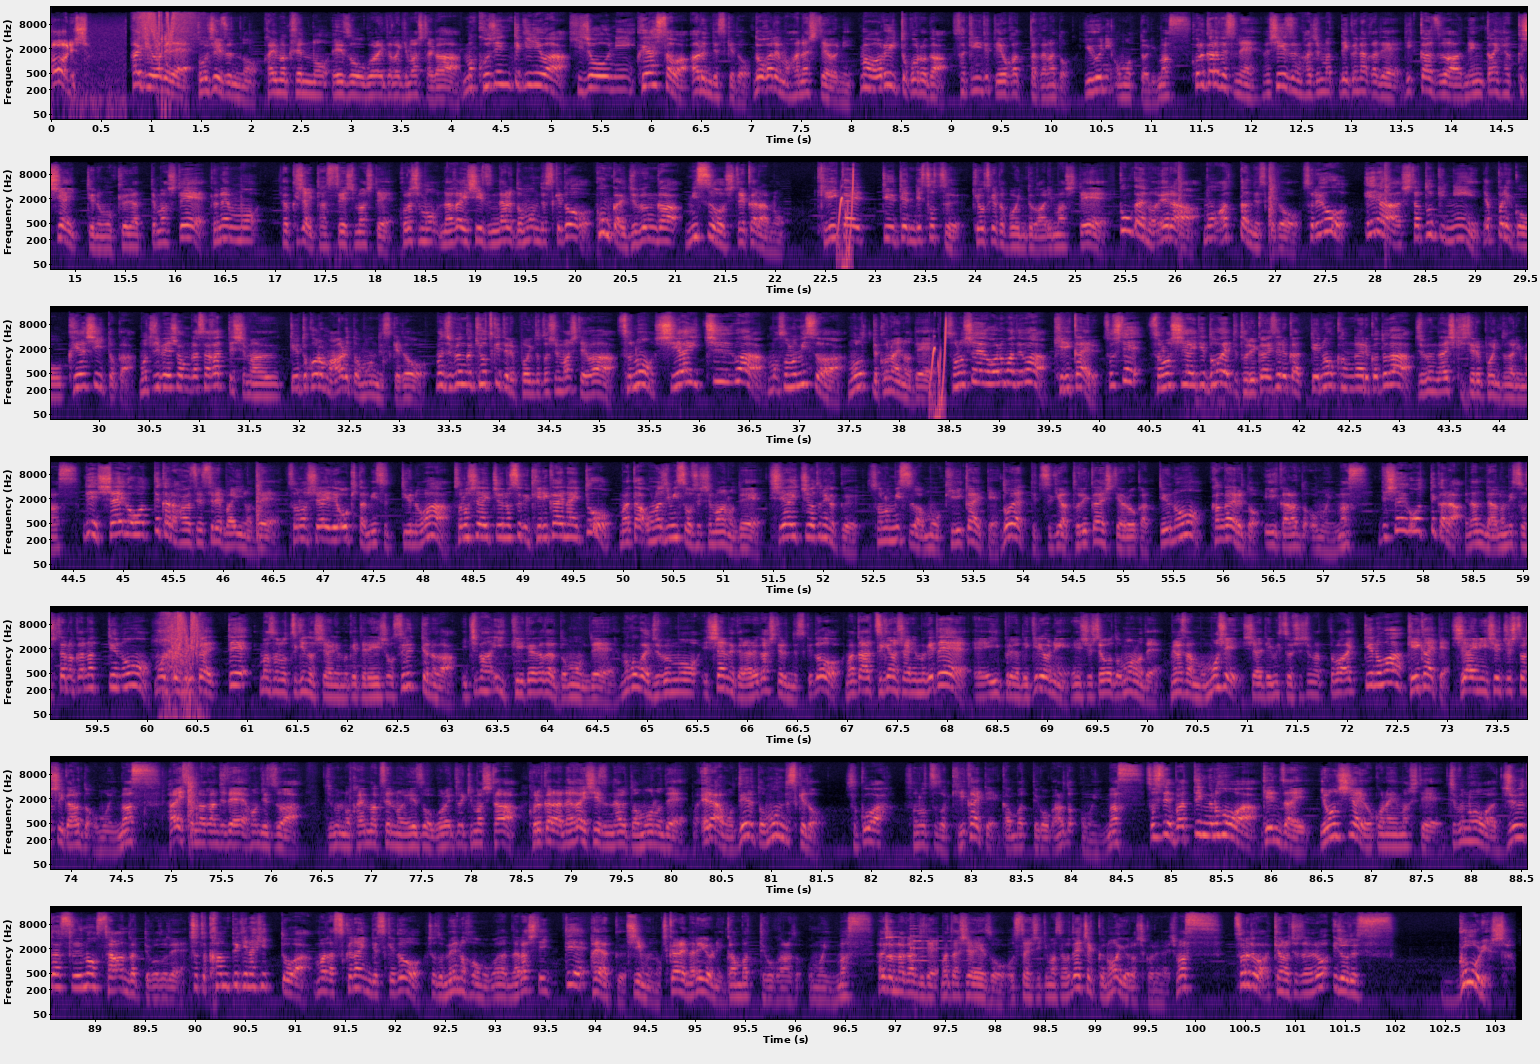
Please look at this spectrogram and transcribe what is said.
あーでしたはい、というわけで、今シーズンの開幕戦の映像をご覧いただきましたが、まあ、個人的には非常に悔しさはあるんですけど、動画でも話したように、まあ、悪いところが先に出てよかったかなというふうに思っております。これからですね、シーズン始まっていく中で、リッカーズは年間100試合っていうのを目標でやってまして、去年も100試合達成しまして、今年も長いシーズンになると思うんですけど、今回自分がミスをしてからの切り替えっていう点で一つ気をつけたポイントがありまして、今回のエラーもあったんですけど、それをエラーした時に、やっぱりこう、悔しいとか、モチベーションが下がってしまうっていうところもあると思うんですけど、まあ、自分が気をつけてるポイントとしましては、その試合中は、もうそのミスは戻ってこないので、その試合が終わるまでは切り替える。そして、その試合でどうやって取り返せるかっていうのを考えることが、自分が意識してるポイントになります。で、試合が終わってから反省すればいいので、その試合で起きたミスっていうのは、その試合中のすぐ切り替えないと、また同じミスをしてしまうので、試合中はとにかく、そのミスはもう切り替えて、どうやって次は取り返してやろうかっていうのを考えるといいかなと思います。で、試合が終わってから、なんであのミスをしたのかなっていうのを、もう一度振り返って、まあその次の試合に向けて練習をするっていうのが、一番いい切り替え方だと思うんで、まあ今回自分も1試合目からやりかしてるんですけど、また次の試合に向けて、えー、いいプレーができるように練習していこうと思うので、皆さんももし試合でミスをしてしまった場合っていうのは、切り替えて、試合に集中してほしいかなと思います。はい、そんな感じで本日は、自分の開幕戦の映像をご覧いただきました。これから長いシーズンになると思うので、エラーも出ると思うんですけど、そこは、その都度切り替えて頑張っていこうかなと思います。そしてバッティングの方は、現在4試合行いまして、自分の方は10打数の3安打ってことで、ちょっと完璧なヒットはまだ少ないんですけど、ちょっと目の方もまだ鳴らしていって、早くチームの力になれるように頑張っていこうかなと思います。はい、そんな感じで、また試合映像をお伝えしていきますので、チェックの方よろしくお願いします。それでは、今日のチャンネルは以上です。ゴールでした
